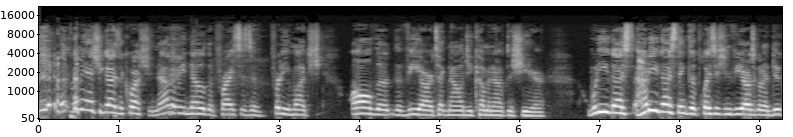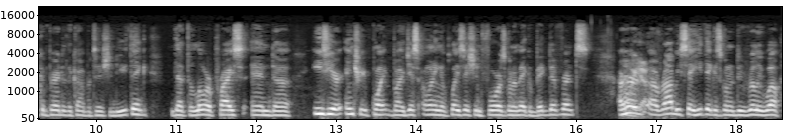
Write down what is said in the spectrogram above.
let, let me ask you guys a question. Now that we know the prices of pretty much all the, the VR technology coming out this year, what do you guys? How do you guys think the PlayStation VR is going to do compared to the competition? Do you think that the lower price and uh, easier entry point by just owning a PlayStation 4 is going to make a big difference? I heard yeah. uh, Robbie say he thinks it's going to do really well.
